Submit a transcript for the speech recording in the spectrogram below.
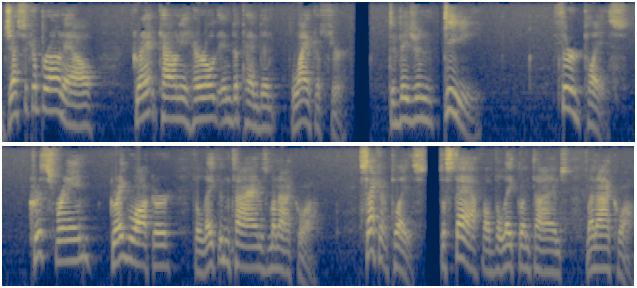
Jessica Brownell, Grant County Herald Independent, Lancaster. Division D, third place, Chris Frame, Greg Walker, the Lakeland Times, Minocqua. Second place, the staff of the Lakeland Times, Minocqua.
